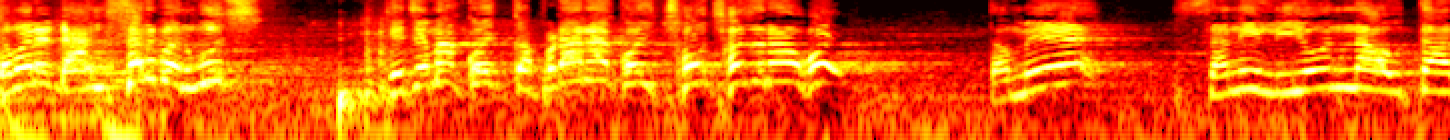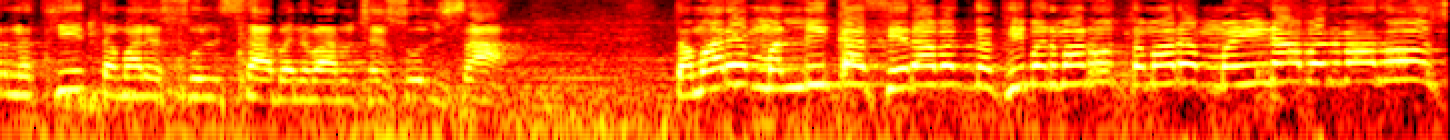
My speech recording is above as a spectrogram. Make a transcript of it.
તમારે ડાન્સર બનવું જ કે જેમાં કોઈ કપડાના કોઈ છોછ જ ના હોય. તમે સની લિયોનના અવતાર નથી, તમારે સુલસા બનવાનું છે, સુલસા. તમારે મલ્લિકા શેરાવત નથી બનવાનું, તમારે મૈણા બનવાનું જ.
